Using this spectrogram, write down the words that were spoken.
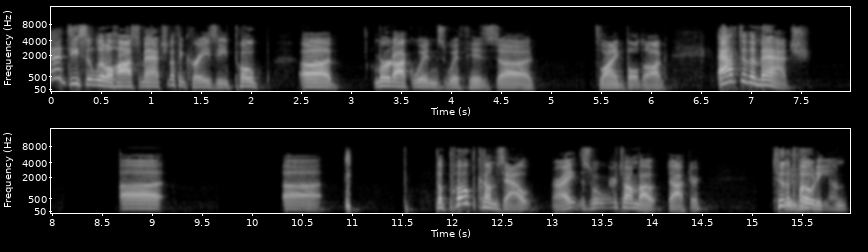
a decent little Haas match, nothing crazy. Pope uh, Murdoch wins with his uh, flying bulldog. After the match, uh, uh, the Pope comes out. All right, this is what we were talking about, Doctor. To the Mhm. podium,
